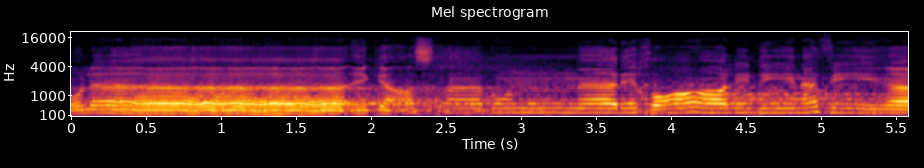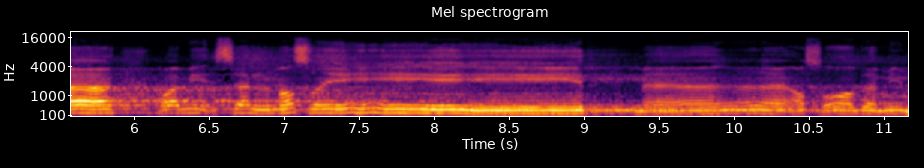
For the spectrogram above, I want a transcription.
أولئك أصحاب النار خالدين فيها وبئس المصير. ما أصاب من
